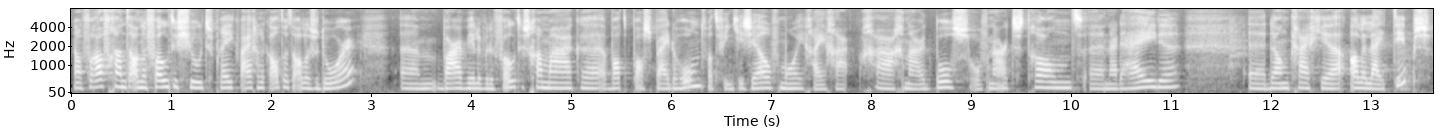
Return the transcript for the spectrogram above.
Nou, voorafgaand aan de fotoshoot spreken we eigenlijk altijd alles door. Ehm, waar willen we de foto's gaan maken? Wat past bij de hond? Wat vind je zelf mooi? Ga je gra- graag naar het bos of naar het strand, eh, naar de heide? Eh, dan krijg je allerlei tips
